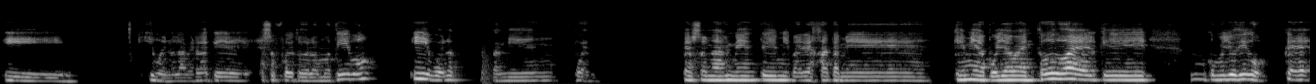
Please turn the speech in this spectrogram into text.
y, y bueno, la verdad que eso fue todo los motivos. Y bueno, también, pues personalmente mi pareja también que me apoyaba en todo, el que, como yo digo, que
